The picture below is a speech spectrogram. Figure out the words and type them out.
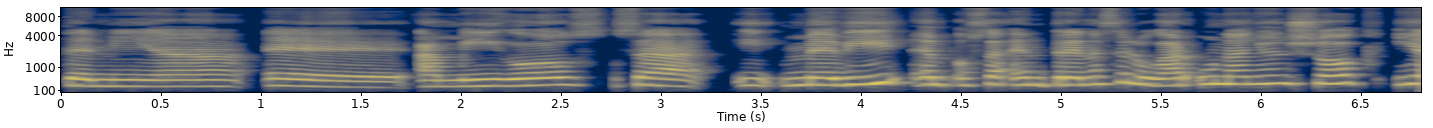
tenía eh, amigos, o sea, y me vi, o sea, entré en ese lugar un año en shock y,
